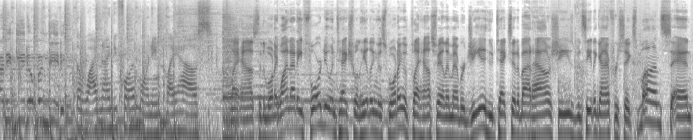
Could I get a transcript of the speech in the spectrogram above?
gotta get up and get it. The Y94 Morning Playhouse. Playhouse in the morning. Y94 doing textual healing this morning with Playhouse family member Gia, who texted about how she's been seeing a guy for six months and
